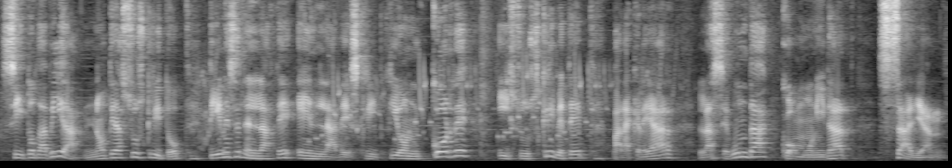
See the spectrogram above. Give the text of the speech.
Si todavía no te has suscrito, tienes el enlace en la descripción. Corre y suscríbete para crear la segunda comunidad Saiyan.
